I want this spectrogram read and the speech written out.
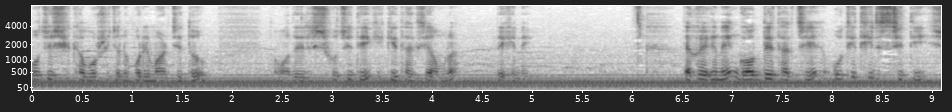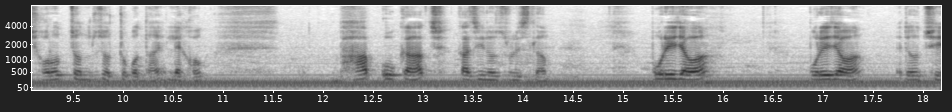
পঁচিশ শিক্ষাবর্ষের জন্য পরিমার্জিত তোমাদের সূচিতে কী কী থাকছে আমরা দেখে নিই। দেখো এখানে গদ্যে থাকছে অতিথির স্মৃতি, শরৎচন্দ্র চট্টোপাধ্যায়, লেখক, ভাব ও কাজ, কাজী নজরুল ইসলাম। পড়ে যাওয়া পড়ে যাওয়া, এটা হচ্ছে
